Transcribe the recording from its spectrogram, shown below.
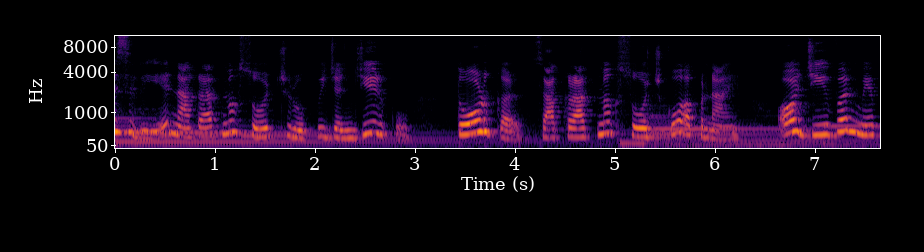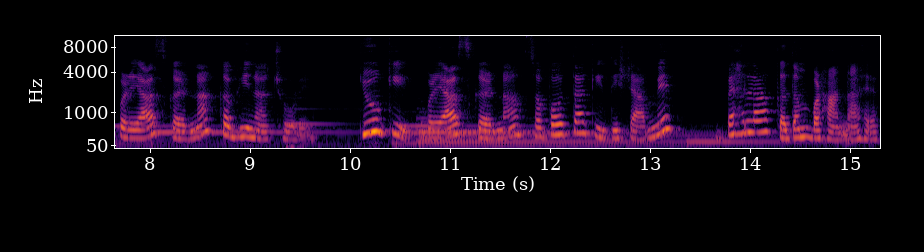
इसलिए नकारात्मक सोच रूपी जंजीर को तोड़कर सकारात्मक सोच को अपनाएँ और जीवन में प्रयास करना कभी ना छोड़ें, क्योंकि प्रयास करना सफलता की दिशा में पहला कदम बढ़ाना है।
